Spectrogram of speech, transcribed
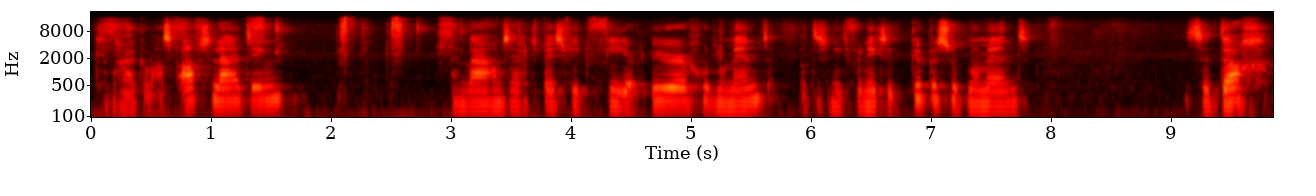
Ik gebruik hem als afsluiting. En waarom zeg ik specifiek 4 uur goed moment? Dat is niet voor niks het kuppensoepmoment. Het is de dag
